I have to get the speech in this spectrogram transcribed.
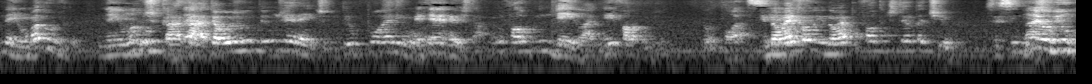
Nenhuma dúvida. Nenhuma dúvida. caras, cara, até hoje eu não tenho um gerente, não tenho porra nenhuma. É. Eu não falo com ninguém lá, ninguém fala comigo. Não pode ser. E não é, que- não é por falta de tentativa. Você se Não, eu vi um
